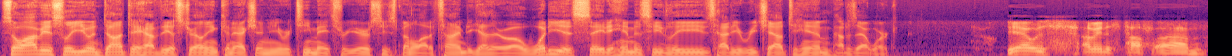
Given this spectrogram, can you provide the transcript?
So obviously, you and Dante have the Australian connection. You were teammates for years, so you spent a lot of time together. Uh, what do you say to him as he leaves? How do you reach out to him? How does that work? Yeah, it was. I mean, it's tough. Um,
